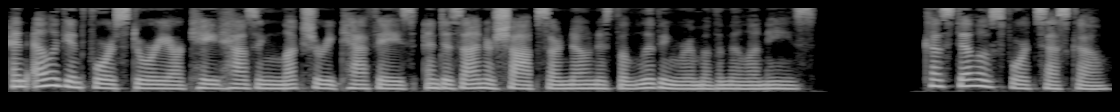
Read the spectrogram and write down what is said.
An elegant four story arcade housing luxury cafes and designer shops are known as the living room of the Milanese. Castello Sforzesco.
